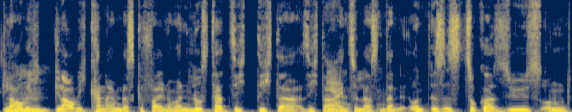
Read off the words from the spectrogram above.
glaube ich, glaube ich, kann einem das gefallen, wenn man Lust hat, sich, dich da, sich da Mhm. Ja. einzulassen, dann, und es ist zuckersüß und,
